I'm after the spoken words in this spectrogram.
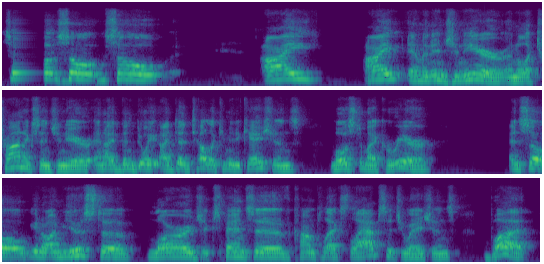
So, so, so I, I am an engineer, an electronics engineer, and I've been doing, I did telecommunications most of my career. And so, you know, I'm used to large, expensive, complex lab situations, but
